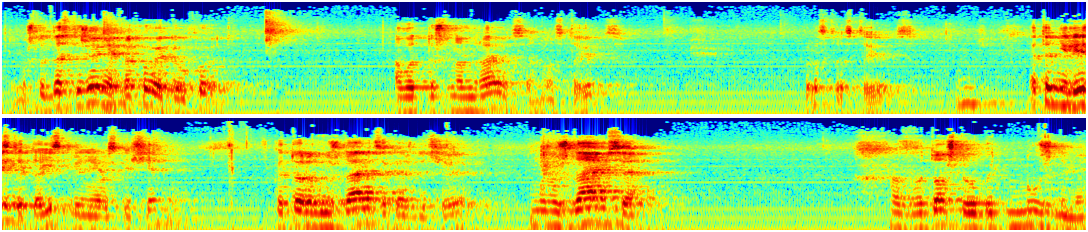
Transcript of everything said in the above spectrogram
Потому что достижения проходят и уходят. А вот то, что нам нравится, оно остаётся. Просто остаётся. Это не лесть, это искреннее восхищение, в котором нуждается каждый человек. Мы нуждаемся в том, чтобы быть нужными.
